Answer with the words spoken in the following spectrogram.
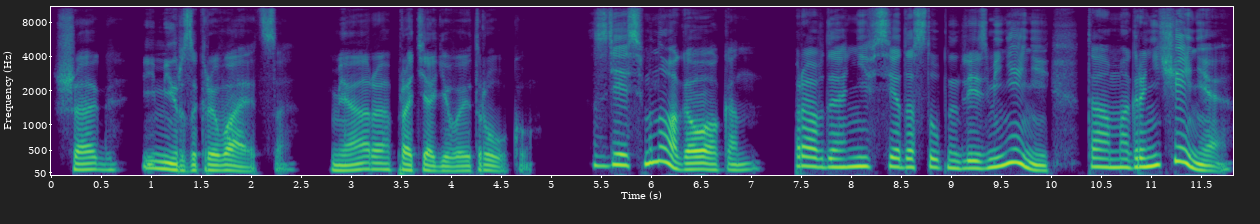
Шаг, и мир закрывается. Миара протягивает руку. «Здесь много окон. Правда, не все доступны для изменений, там ограничения,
